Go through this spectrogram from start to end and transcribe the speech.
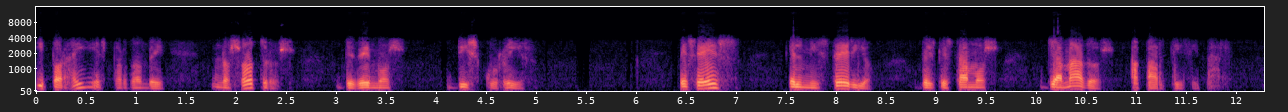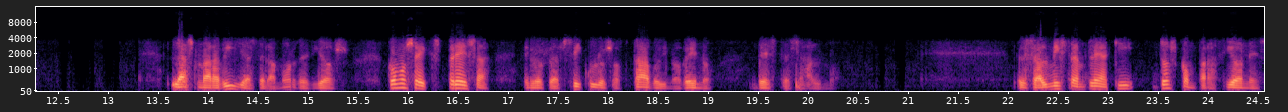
Y por ahí es por donde nosotros debemos discurrir. Ese es el misterio del que estamos llamados a participar. Las maravillas del amor de Dios, cómo se expresa en los versículos octavo y noveno de este salmo. El salmista emplea aquí dos comparaciones.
